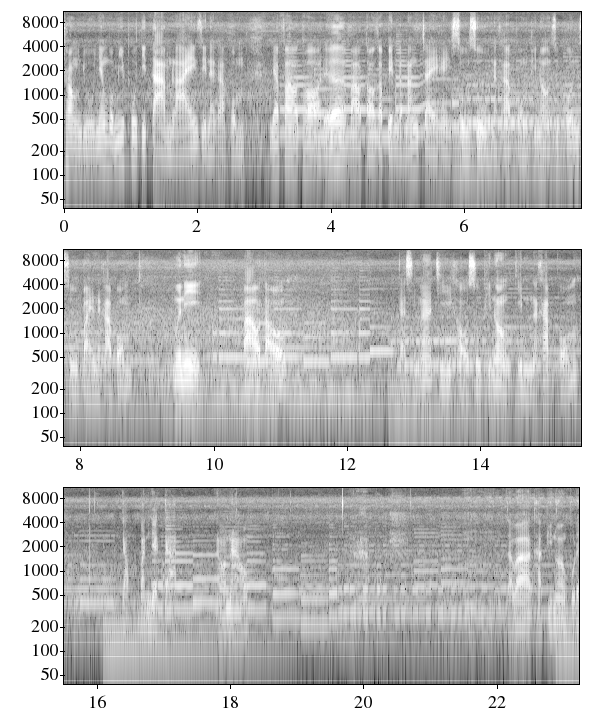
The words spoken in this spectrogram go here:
ช่องอยู่ยังบ่มีผู้ติดตามหลายจังซี่นะครับผมอย่าเฝ้าท้อเด้อบ่าวต่อก็เป็นกำลังใจให้สู่ๆนะครับ ผมพี่น้องสุขคนสู่ไปนะครับ ผมเมื้อนี้บ่าวเต๋ากาสิมาจีเขาสู่พี่น้องกินนะครับ ผมกับบรรยากาศหนาวๆนะครับแต่ว่าถ้าพี่น้องผู้ใด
